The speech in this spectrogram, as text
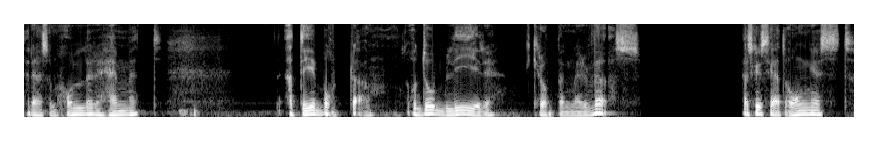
det där som håller hemmet, att det är borta. Och då blir kroppen nervös. Jag skulle säga att ångest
